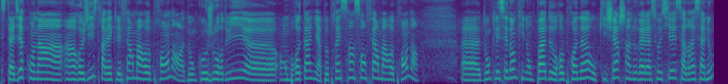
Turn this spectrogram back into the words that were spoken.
C'est-à-dire qu'on a un, registre avec les fermes à reprendre. Donc aujourd'hui, euh, en Bretagne, il y a à peu près 500 fermes à reprendre. Euh, donc les cédants qui n'ont pas de repreneur ou qui cherchent un nouvel associé s'adressent à nous.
